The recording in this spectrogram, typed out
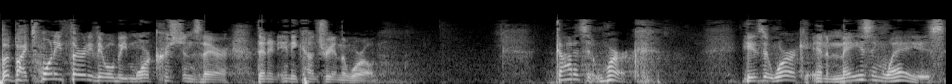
But by 2030 there will be more Christians there than in any country in the world. God is at work. He is at work in amazing ways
